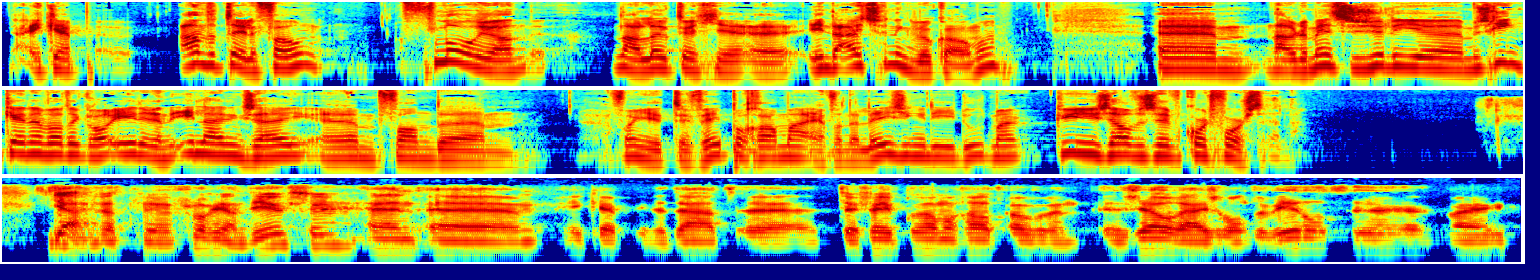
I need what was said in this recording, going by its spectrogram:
Ja, ik heb aan de telefoon Florian. Nou, leuk dat je uh, in de uitzending wil komen. Um, nou, de mensen zullen je misschien kennen wat ik al eerder in de inleiding zei um, van, de, van je tv-programma en van de lezingen die je doet. Maar kun je jezelf eens even kort voorstellen? Ja, dat uh, Florian Dirksen. En uh, ik heb inderdaad uh, tv-programma gehad over een zeilreis rond de wereld. waar ik,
